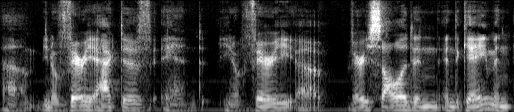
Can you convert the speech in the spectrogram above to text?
um, you know very active and you know very uh, very solid in, in the game and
